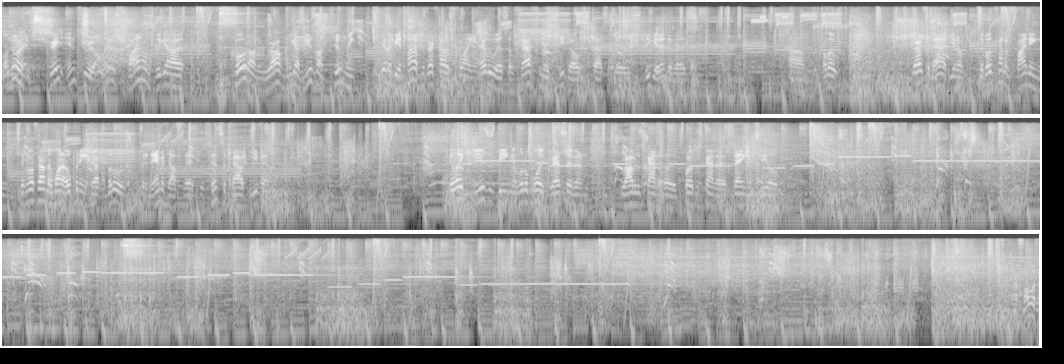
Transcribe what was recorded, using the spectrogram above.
We're going straight into it. Finals. We got quote on Rob. We got Muse on Toon Link. There's gonna be a ton of projectiles flying everywhere. So fasten your seatbelts fast as we get into this. Um, although right the bat, you know, they're both kind of finding. They both found the one opening and got a little bit of damage off of it. The sense about even. I feel like Muse is being a little more aggressive and Rob is kind of, uh, quote, just kind of staying in field.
